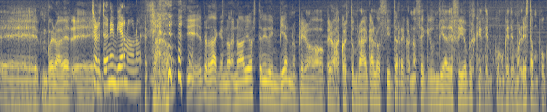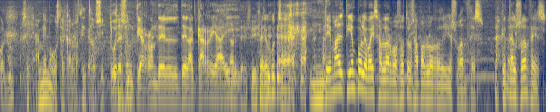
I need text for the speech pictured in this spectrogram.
Eh, bueno, a ver. eh, Sobre todo en invierno, ¿no? Claro. Sí, es verdad que no, no habíamos tenido invierno, pero, pero acostumbrado al calorcito reconoce que un día de frío, pues que te- como que te molesta un poco, ¿no? Sí, a mí me gusta el calorcito. Si tú eres un tierrón del, del Alcarria ahí. Norte, sí. Pero escucha, de mal tiempo le vais a hablar vosotros a Pablo Rodríguez Suances. ¿Qué tal, Suances?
